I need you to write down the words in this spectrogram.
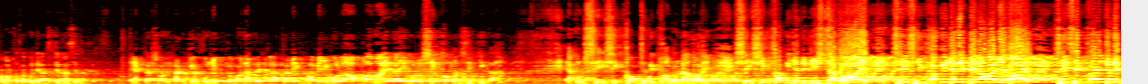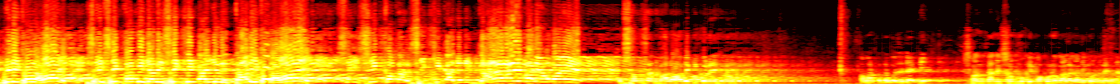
আমার কথা বুঝে আসছে না সেটা? একটা সন্তানকে উপযুক্ত বানাতে প্রাথমিক ভাবেই হলো আব্বা মায়েরাই হলো শিক্ষক আর শিক্ষিকা। এখন সেই শিক্ষক যদি ভালো না হয়, সেই শিক্ষকই যদি ডিস্টার্ব হয়, সেই শিক্ষকই যদি বেনামাজি হয়, সেই শিক্ষকই যদি বিড়িখোর হয়, সেই শিক্ষকই যদি শিক্ষিকায় যদি তারিখর হয়, সেই শিক্ষক আর শিক্ষিকা যদি গালাগালি করে উভয়ে, ও সন্তান ভালো হবে কি করে? আমার কথা বোঝা যায়নি? সন্তানের সম্মুখে কখনো গালাগালি করবেন না।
